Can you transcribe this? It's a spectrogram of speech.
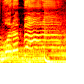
What about us?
